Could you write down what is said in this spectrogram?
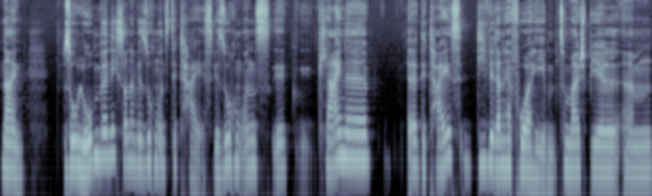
Nein, so loben wir nicht, sondern wir suchen uns Details. Wir suchen uns äh, kleine äh, Details, die wir dann hervorheben. Zum Beispiel, ähm,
